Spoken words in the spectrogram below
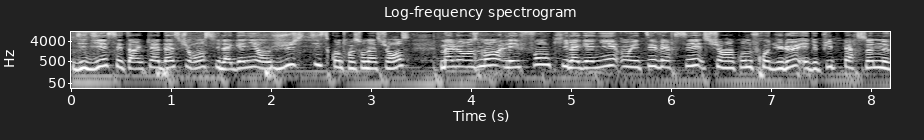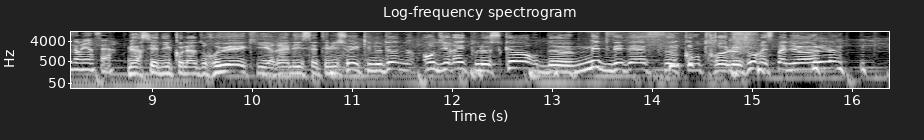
Didier, c'est un cas d'assurance. Il a gagné en justice contre son assurance. Malheureusement, les fonds qu'il a gagnés ont été versés sur un compte frauduleux et depuis, personne ne veut rien faire. Merci à Nicolas Druet qui réalise cette émission et qui nous donne en direct le score de Medvedev contre le joueur espagnol.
